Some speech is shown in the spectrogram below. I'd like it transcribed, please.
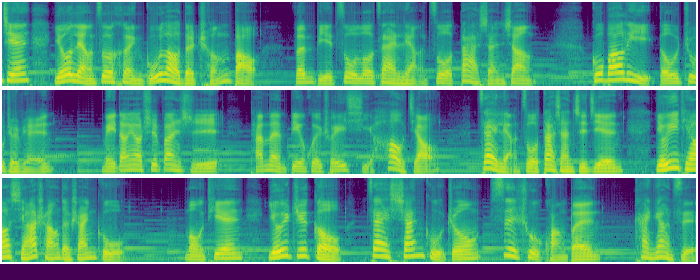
从前有两座很古老的城堡，分别坐落在两座大山上。古堡里都住着人。每当要吃饭时，他们便会吹起号角。在两座大山之间，有一条狭长的山谷。某天，有一只狗在山谷中四处狂奔，看样子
